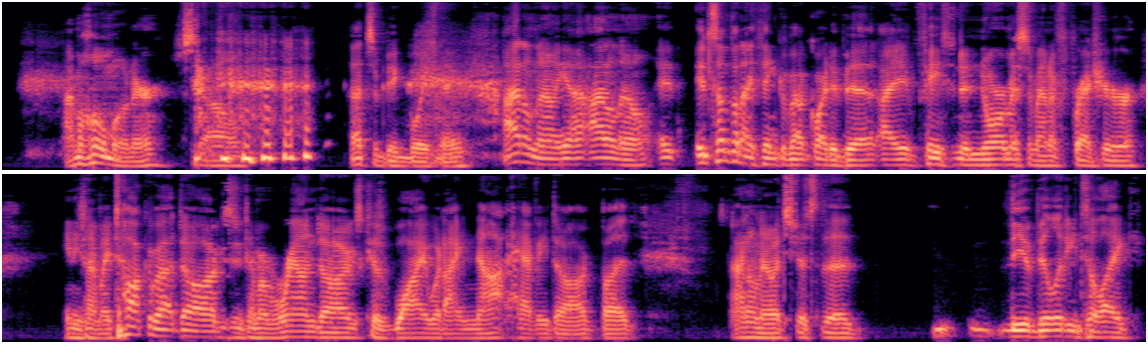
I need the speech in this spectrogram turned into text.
I'm a homeowner, so that's a big boy thing. I don't know. Yeah, I don't know. It, it's something I think about quite a bit. I face an enormous amount of pressure anytime I talk about dogs, anytime I'm around dogs, because why would I not have a dog? But I don't know. It's just the the ability to like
